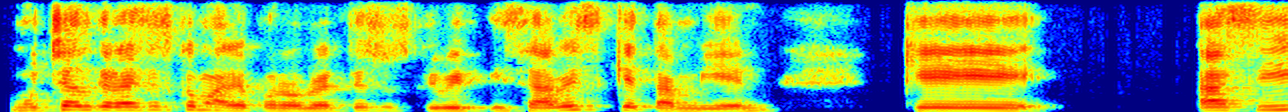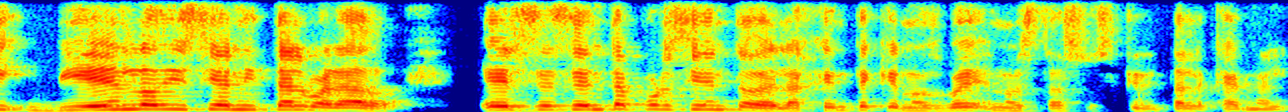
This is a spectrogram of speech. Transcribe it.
Muchas gracias, comadre, por volverte a suscribir. Y sabes que también, que así bien lo dice Anita Alvarado, el 60% de la gente que nos ve no está suscrita al canal.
